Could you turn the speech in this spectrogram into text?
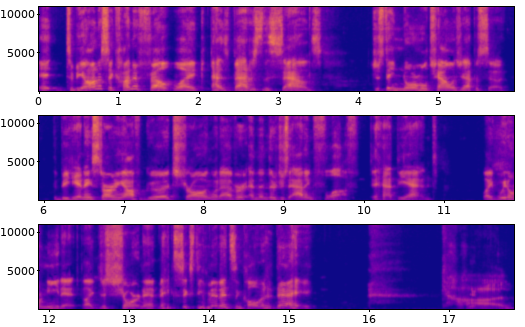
it to be honest, it kind of felt like as bad as this sounds, just a normal challenge episode. The beginning starting off good, strong, whatever, and then they're just adding fluff at the end. Like we don't need it. Like just shorten it, make 60 minutes and call it a day. God.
